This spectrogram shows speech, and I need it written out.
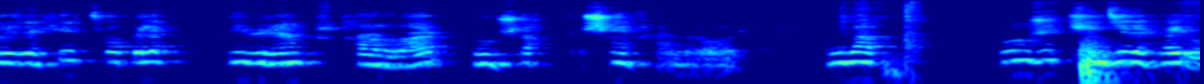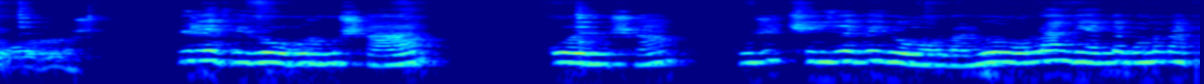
özdəki çox belə bir-birinə tutarlar, yumşaq, qəşəng xəmir olur. İndi bax, bu ucu ikinci dəfə yoğurulur. Bir dəfə yoğurmuşam, qoymuşam. Bu ucu ikinci dəfə yoğurulan. Yoğurulan deyəndə bunu mən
